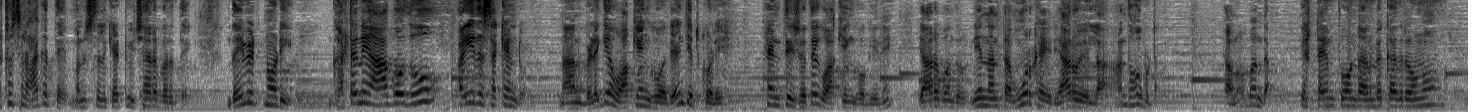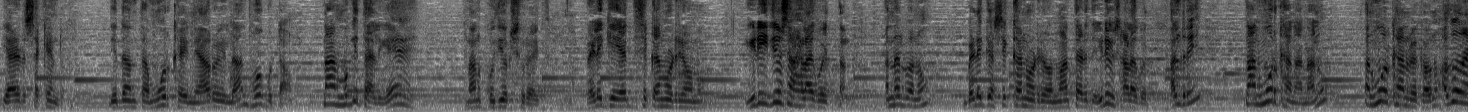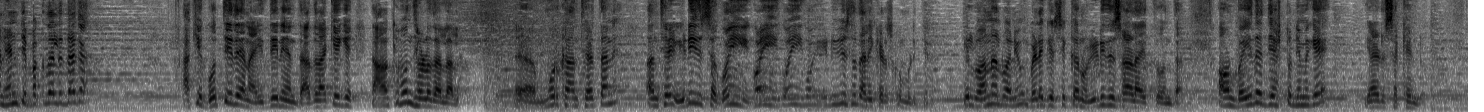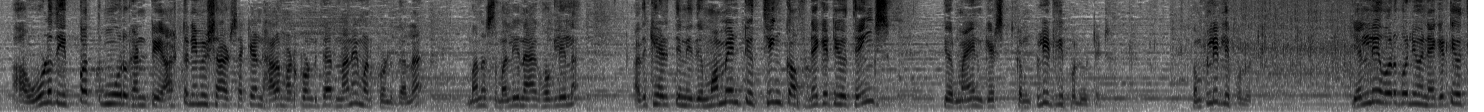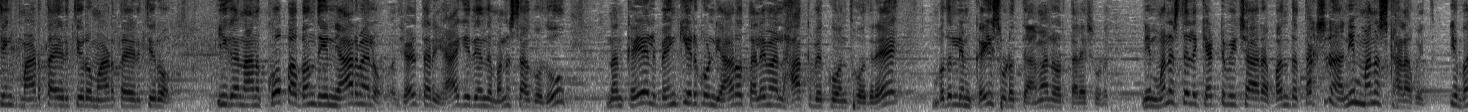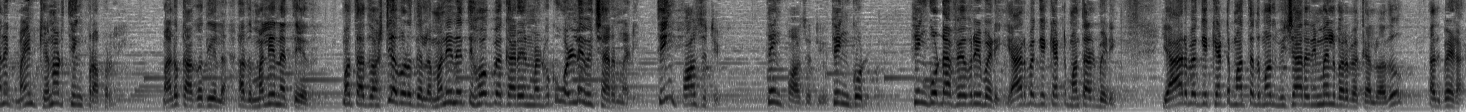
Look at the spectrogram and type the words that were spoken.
ಎಷ್ಟೋ ಸಲ ಆಗುತ್ತೆ ಮನಸ್ಸಲ್ಲಿ ಕೆಟ್ಟ ವಿಚಾರ ಬರುತ್ತೆ. ದಯವಿಟ್ಟು ನೋಡಿ, ಘಟನೆ ಆಗೋದು ಐದು ಸೆಕೆಂಡು. ನಾನು ಬೆಳಗ್ಗೆ ವಾಕಿಂಗ್ ಹೋದೆ ಅಂತ ಇಟ್ಕೊಳ್ಳಿ. ಹೆಂಡತಿ ಜೊತೆಗೆ ವಾಕಿಂಗ್ ಹೋಗಿನಿ. ಯಾರು ಬಂದರು ನಿನ್ನಂತ ಮೂರ್ಖ ಇದೆ ಯಾರೂ ಇಲ್ಲ. ಅಂತ ಹೋಗ್ಬಿಟ್ಟ. ಅವನು ಬಂದ. ಎಷ್ಟು ಟೈಮ್ ತೊಗೊಂಡು ಅನ್ಬೇಕಾದ್ರೆ ಅವನು? ಎರಡು ಸೆಕೆಂಡು. ನಿನ್ನಂತ ಮೂರ್ಖ ಇನ್ನು ಯಾರೂ ಇಲ್ಲ. ಅಂತ ಹೋಗ್ಬಿಟ್ಟ ಅವನು. ನಾನು ಮುಗಿತ ಅಲ್ಲಿಗೆ? ನಾನು ಕುದಿಯೋಕೆ ಶುರು ಆಯ್ತು. ಬೆಳಿಗ್ಗೆ ಎದ್ದು ಸಿಕ್ಕ ನೋಡ್ರಿ ಅವನು. ಇಡೀ ದಿವಸ ಹಾಳಾಗೋಯ್ತು ನಾನು ಅನ್ನಲ್ವನು? ಬೆಳಿಗ್ಗೆ ಸಿಕ್ಕ ನೋಡ್ರಿ ಅವನು ಮಾತಾಡಿದ ಇಡೀ ದಿವಸ ಹಾಳಾಗೋಯ್ತು. ಅಲ್ರಿ? ನಾನು ಮೂರ್ಖನ ನಾನು? ನಾನು ಮೂರ್ಖ ಅನ್ಬೇಕು ಅವನು. ಅದು ನನ್ನ ಹೆಂಡತಿ ಪಕ್ಕದಲ್ಲಿದ್ದಾಗ ಆಕೆ ಗೊತ್ತಿದೆ ನಾ ಇದ್ದೀನಿ ಅಂತ. ಅದ್ರ ಆಕೆಗೆ ಆಕೆ ಮುಂದೆ ಹೇಳೋದಲ್ಲ ಅಲ್ಲ. ಮೂರ್ಖ ಅಂತ ಹೇಳ್ತಾನೆ. ಅಂತ ಹೇಳಿ ಇಡೀ ದಿವಸ ಗೊಯ್ ಗೊಯ್ ಗೊಯ್ ಗೊಯ್, ಇಡೀ ದಿವಸ ತಲೆ ಕೆಡಿಸ್ಕೊಂಡ್ಬಿಡ್ತೀನಿ ಇಲ್ವ? ಅನ್ನಲ್ವ ನೀವು? ಬೆಳಗ್ಗೆ ಸಿಕ್ಕ ನೋಡಿ, ಇಡೀ ದಿವಸ ಹಾಳಾಯ್ತು ಅಂತ. ಅವ್ನು ಬೈದದ್ದು ಎಷ್ಟು? ನಿಮಗೆ ಎರಡು ಸೆಕೆಂಡು ಆ ಉಳಿದ ಇಪ್ಪತ್ತ್ಮೂರು ಗಂಟೆ ಅಷ್ಟು ನಿಮಿಷ ಸೆಕೆಂಡ್ ಹಾಳು ಮಾಡ್ಕೊಂಡಿದ್ದಾರೆ ನಾನೇ ಮಾಡ್ಕೊಂಡಿದ್ದಲ್ಲ. ಮನಸ್ಸು ಮಲಿನ ಆಗಿ ಹೋಗಲಿಲ್ಲ. ಅದಕ್ಕೆ ಹೇಳ್ತೀನಿ ಇದು moment you think of negative things your mind gets completely polluted completely polluted ಎಲ್ಲಿವರೆಗೂ ನೀವು ನೆಗೆಟಿವ್ ಥಿಂಕ್ ಮಾಡ್ತಾ ಇರ್ತೀರೋ ಮಾಡ್ತಾ ಇರ್ತೀರೋ, ಈಗ ನಾನು ಕೋಪ ಬಂದು ಇನ್ನು ಯಾರ ಮೇಲೋ ಅದು ಹೇಳ್ತಾರೆ, ಹೇಗಿದೆ ಅಂತ ಮನಸ್ಸಾಗೋದು ನನ್ನ ಕೈಯಲ್ಲಿ ಬೆಂಕಿ ಹಿಡ್ಕೊಂಡು ಯಾರೋ ತಲೆ ಮೇಲೆ ಹಾಕಬೇಕು ಅಂತ ಹೋದರೆ, ಮೊದಲು ನಿಮ್ಮ ಕೈ ಸುಡುತ್ತೆ, ಆಮೇಲೆ ಅವ್ರ ತಲೆ ಸುಡುತ್ತೆ. ನಿಮ್ಮ ಮನಸ್ಸಲ್ಲಿ ಕೆಟ್ಟ ವಿಚಾರ ಬಂದ ತಕ್ಷಣ ನಿಮ್ಮ ಮನಸ್ಸು ಹಾಳಾಗೋಯ್ತು. ಈ ಮನೆಗೆ ಮೈಂಡ್ ಕೆನಾಟ್ ಥಿಂಕ್ ಪ್ರಾಪರ್ಲಿ ಮಾಡೋಕ್ಕಾಗೋದಿಲ್ಲ ಅದು ಮಲಿನತೆ ಅದು. ಮತ್ತು ಅದು ಅಷ್ಟೇ ಬರೋದಿಲ್ಲ. ಮಲಿನತೆ ಹೋಗ್ಬೇಕಾದ್ರೆ ಏನು ಮಾಡಬೇಕು? ಒಳ್ಳೆ ವಿಚಾರ ಮಾಡಿ. Think positive think positive think good think good of everybody ಯಾರ ಬಗ್ಗೆ ಕೆಟ್ಟ ಮಾತಾಡಬೇಡಿ. ಯಾರ ಬಗ್ಗೆ ಕೆಟ್ಟ ಮಾತಾಡೋದು ಮೊದಲು ವಿಚಾರ ನಿಮ್ಮಲ್ಲಿ ಬರಬೇಕಲ್ವ ಅದು? ಅದು ಬೇಡ.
